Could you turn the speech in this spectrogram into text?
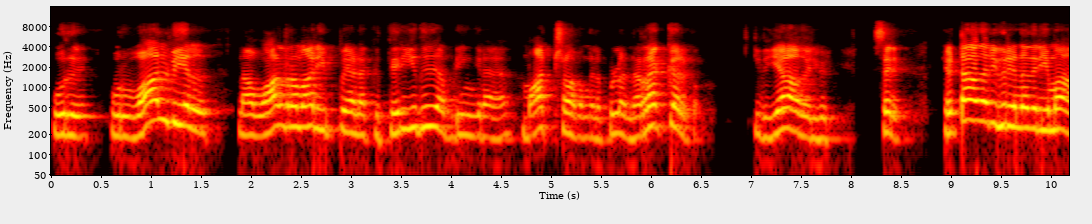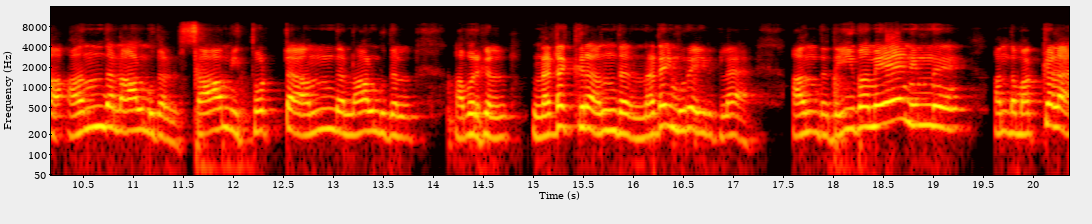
ஒரு ஒரு வாழ்வியல் நான் வாழ்ற மாதிரி இப்போ எனக்கு தெரியுது அப்படிங்கிற மாற்றம் அவங்களுக்குள்ள நிறக்க இருக்கும். இது ஏழாவது அறிகுறி. சரி எட்டாவது அறிகுறி என்ன தெரியுமா? அந்த நாள் முதல் சாமி தொட்ட அந்த நாள் முதல் அவர்கள் நடக்கிற அந்த நடைமுறை இருக்குல்ல அந்த தெய்வமே நின்று அந்த மக்களை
